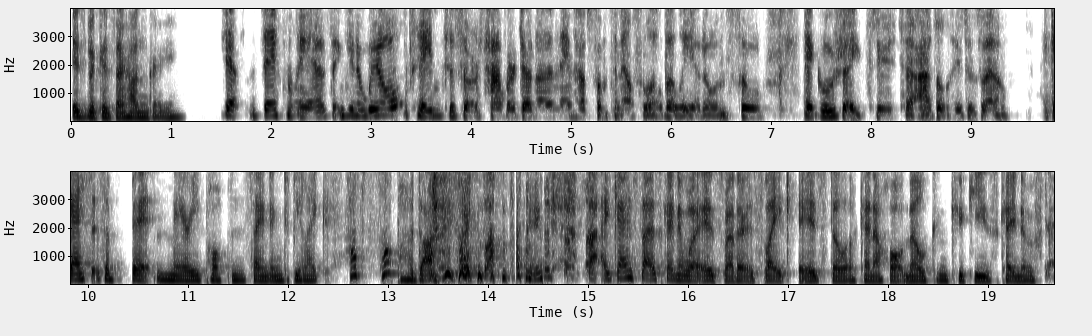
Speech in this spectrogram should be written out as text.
is because they're hungry. Yeah, definitely. I think, you know, we all tend to sort of have our dinner and then have something else a little bit later on. So it goes right through to adulthood as well. I guess it's a bit Mary Poppins sounding to be like, have supper, darling, or something. but I guess that's kind of what it is, whether it's like it is still a kind of hot milk and cookies kind of yeah.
